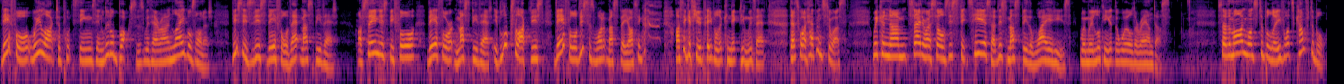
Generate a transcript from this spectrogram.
Therefore, we like to put things in little boxes with our own labels on it. This is this, therefore that must be that. I've seen this before, therefore it must be that. It looks like this, therefore this is what it must be. I think, I think a few people are connecting with that. That's what happens to us. We can um, say to ourselves, this fits here, so this must be the way it is when we're looking at the world around us. So the mind wants to believe what's comfortable.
